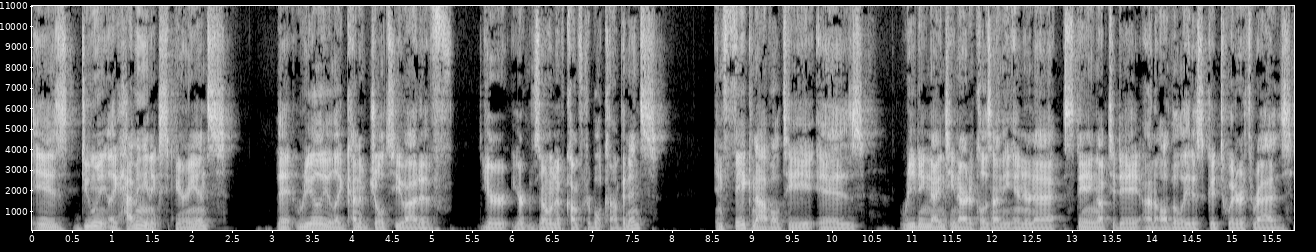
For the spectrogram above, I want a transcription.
is doing like having an experience that really like kind of jolts you out of your your zone of comfortable competence and fake novelty is reading 19 articles on the internet staying up to date on all the latest good twitter threads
